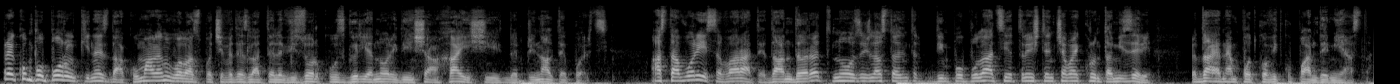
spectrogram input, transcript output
precum poporul chinez de acum, nu vă luați pe ce vedeți la televizor cu zgârie norii din Shanghai și de prin alte părți. Asta vor ei să vă arate, dar îndărât 90% din populație trăiește în cea mai cruntă mizerie. Că de-aia ne-am potcovit cu pandemia asta.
